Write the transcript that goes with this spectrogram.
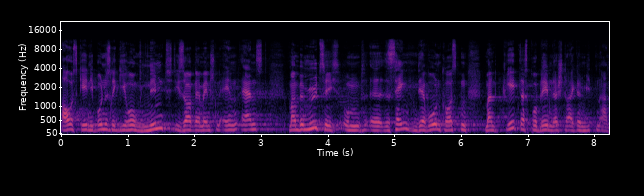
ausgehen. Die Bundesregierung nimmt die Sorgen der Menschen ernst. Man bemüht sich um äh, das Senken der Wohnkosten. Man geht das Problem der steigenden Mieten an.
